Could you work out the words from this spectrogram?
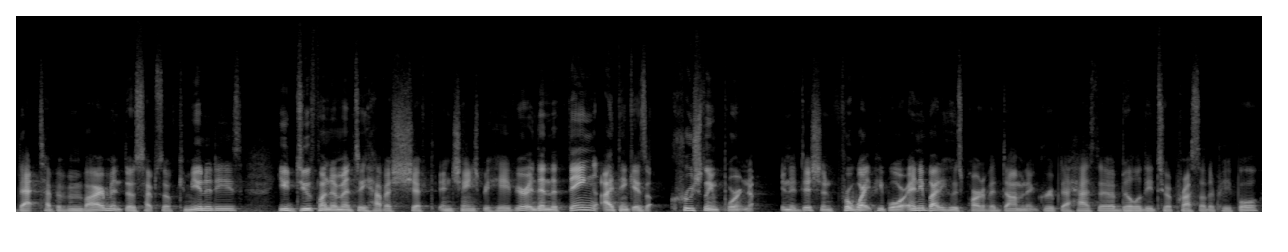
that type of environment, those types of communities, you do fundamentally have a shift in change behavior. And then the thing I think is crucially important in addition for white people or anybody who's part of a dominant group that has the ability to oppress other people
